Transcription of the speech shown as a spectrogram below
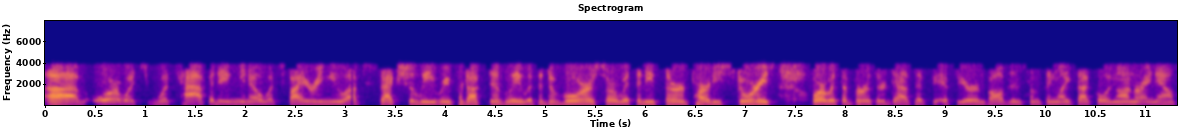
um, or what's what's happening, you know, what's firing you up sexually, reproductively, with a divorce or with any third party stories, or with a birth or death, if if you're involved in something like that going on right now.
